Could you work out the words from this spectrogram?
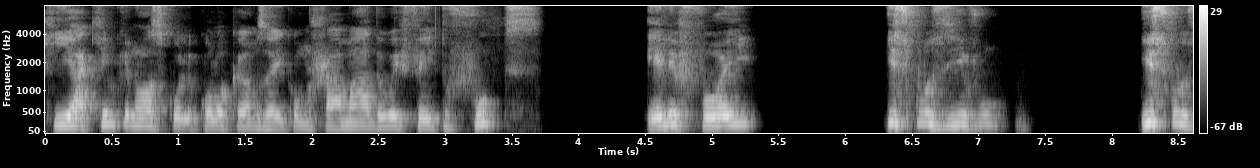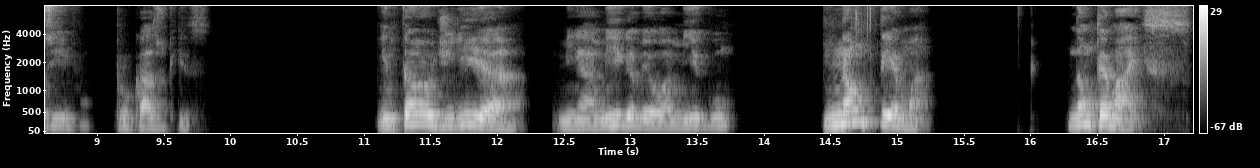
que aquilo que nós col- colocamos aí como chamado o efeito Fuchs, ele foi exclusivo, exclusivo para o caso Kiss. Então eu diria, minha amiga, meu amigo, não tema, não tem mais,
